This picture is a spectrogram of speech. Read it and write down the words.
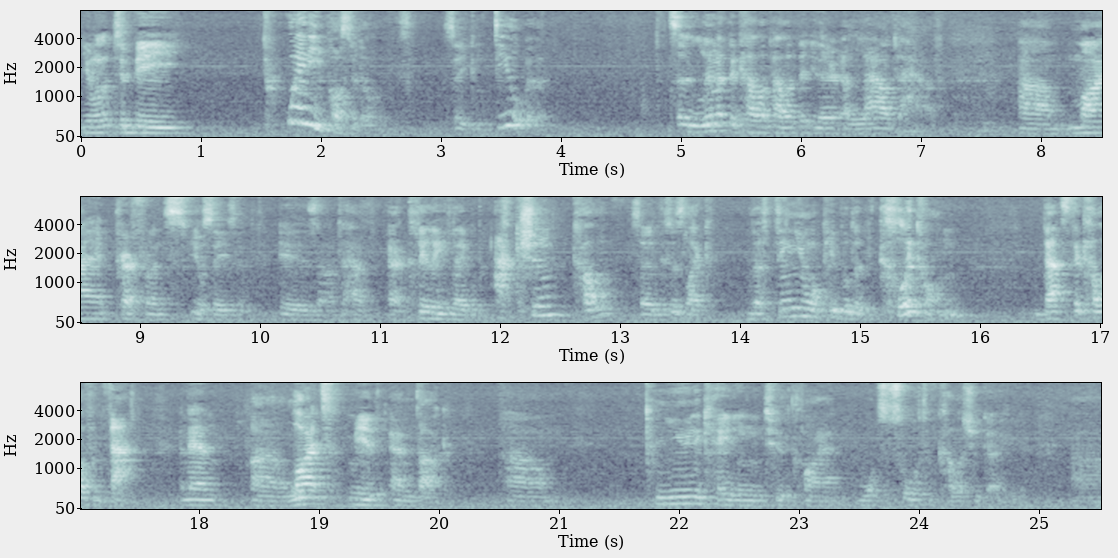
You want it to be 20 possibilities, so you can deal with it. So limit the color palette that you're allowed to have. Um, my preference, you'll see, is, uh, to have a clearly labeled action color. So this is like the thing you want people to click on, that's the color for that. And then uh, light, mid, and dark. Um, communicating to the client what sort of color should go here. Uh,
